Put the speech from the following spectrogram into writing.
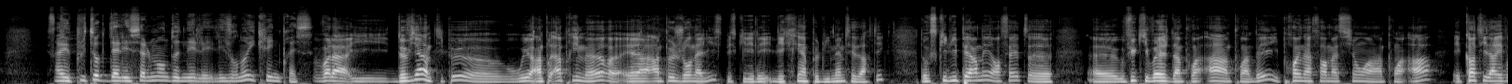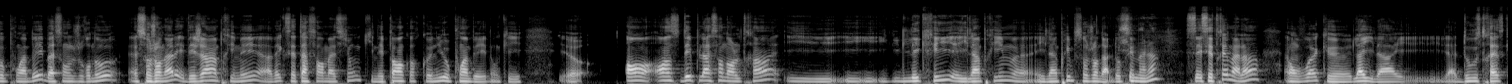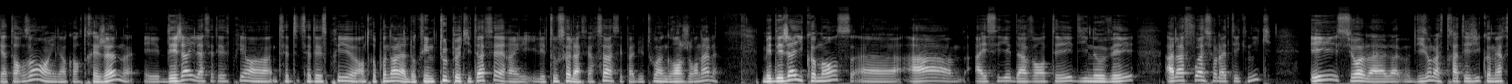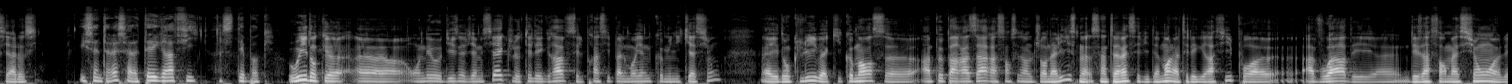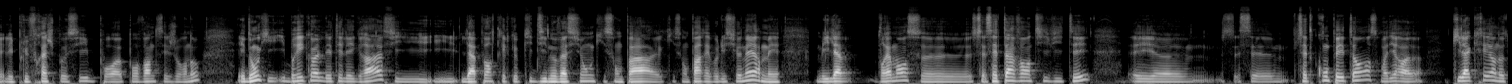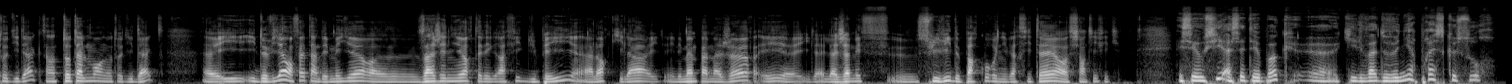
Ah, et plutôt que d'aller seulement donner les, journaux, il crée une presse. Voilà, il devient un petit peu euh, oui, impr- imprimeur et un peu journaliste, puisqu'il il écrit un peu lui-même ses articles. Donc, ce qui lui permet, en fait, euh, euh, vu qu'il voyage d'un point A à un point B, il prend une information à un point A, et quand il arrive au point B, bah, son, son journal est déjà imprimé avec cette information qui n'est pas encore connue au point B. Donc, il- euh, en, en se déplaçant dans le train, il, il- il l'écrit et il imprime, il imprime son journal. C'est malin. c'est très malin. On voit que là, il a, il a 12, 13, 14 ans, il est encore très jeune, et déjà, il a cet esprit, cet, cet esprit entrepreneurial. Donc, c'est une toute petite affaire. hein. Il est tout seul à faire ça, c'est pas du tout un grand journal. Mais déjà, il commence euh, à, à essayer d'inventer, d'innover, à la fois sur la technique et sur, la, la- disons, la stratégie commerciale aussi. Il s'intéresse à la télégraphie à cette époque. Oui, donc euh, euh, on est au 19e siècle, le télégraphe c'est le principal moyen de communication, et donc lui bah, qui commence euh, un peu par hasard à se lancer dans le journalisme, s'intéresse évidemment à la télégraphie pour euh, avoir des, euh, des informations euh, les, plus fraîches possibles pour, euh, pour vendre ses journaux. Et donc il, bricole des télégraphes, il, il apporte quelques petites innovations qui sont pas, qui sont pas révolutionnaires, mais, mais il a vraiment ce- ce- cette inventivité et euh, cette compétence, on va dire, euh, qu'il a créée en autodidacte, hein, totalement en autodidacte. Euh, il, devient en fait un des meilleurs ingénieurs télégraphiques du pays, alors qu'il il n'est même pas majeur et il n'a jamais suivi de parcours universitaire scientifique. Et c'est aussi à cette époque qu'il va devenir presque sourd.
